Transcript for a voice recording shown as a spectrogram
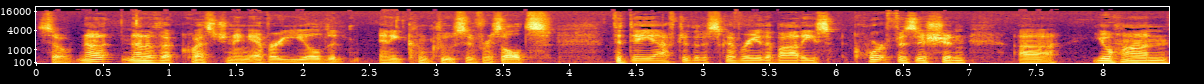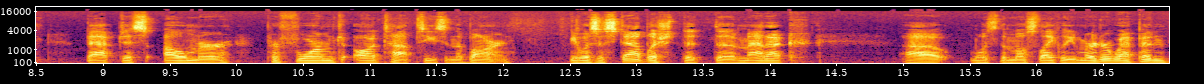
So none none of the questioning ever yielded any conclusive results. The day after the discovery of the bodies, court physician uh, Johann Baptist Ulmer performed autopsies in the barn. It was established that the mattock uh, was the most likely murder weapon,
